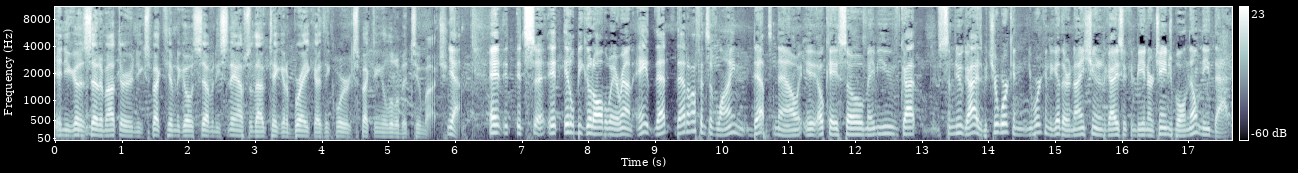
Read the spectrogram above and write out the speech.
and you're going to set him out there and you expect him to go 70 snaps without taking a break, I think we're expecting a little bit too much. Yeah, it, it, it's uh, it, it'll be good all the way around. Hey, that that offensive line depth now. i okay, so maybe you've got some new guys, but you're working you're working together a nice unit of guys who can be interchangeable, and they'll need that.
